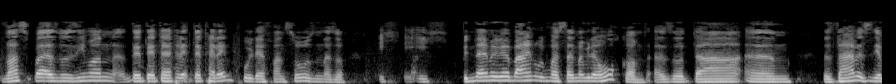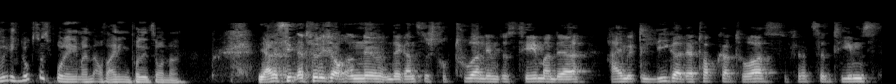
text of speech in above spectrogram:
was bei, also Simon, der, der, der, Talentpool der Franzosen, also ich, ich bin da immer wieder beeindruckt, was da immer wieder hochkommt. Also da, ähm, also da ist ja wirklich Luxusprobleme auf einigen Positionen. Ja, das liegt natürlich auch an der, an der ganzen Struktur, an dem System, an der heimischen Liga der Top 14, 14 Teams.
